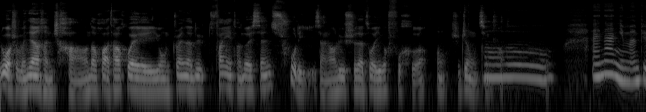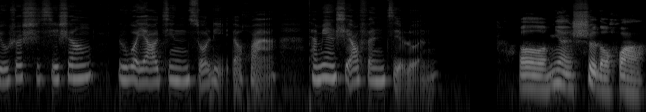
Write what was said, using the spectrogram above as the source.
如果是文件很长的话，他会用专业的律翻译团队先处理一下，然后律师再做一个复核。嗯，是这种情况。哦，哎，那你们比如说实习生如果要进所里的话，他面试要分几轮？呃，面试的话，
